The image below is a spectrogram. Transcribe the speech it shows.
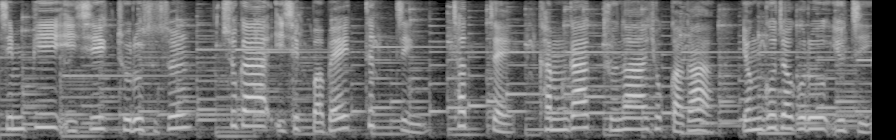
진피 이식 조루 수술 추가 이식법의 특징. 첫째, 감각 둔화 효과가 영구적으로 유지,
